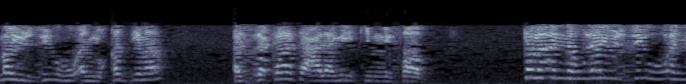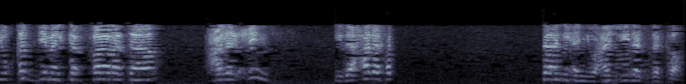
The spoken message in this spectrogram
ما يجزئه أن يقدم الزكاة على ملك النصاب. كما أنه لا يجزئه أن يقدم الكفارة على الحنث. إذا حلف الثاني أن يعجل الزكاة.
